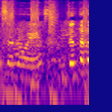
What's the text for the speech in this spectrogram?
eso no es. Inténtalo.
